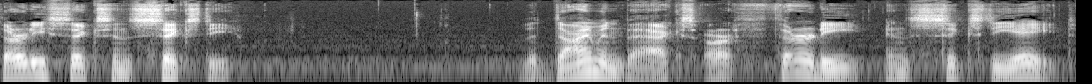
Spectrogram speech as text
36 and 60. The Diamondbacks are 30 and 68.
